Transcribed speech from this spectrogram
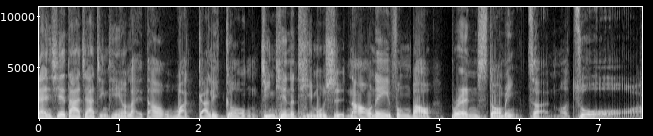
感谢大家今天又来到哇咖喱贡，今天的题目是脑内风暴 （brainstorming） 怎么做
